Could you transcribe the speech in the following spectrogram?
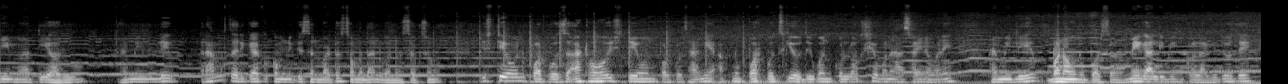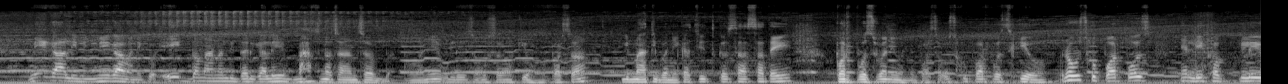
बिमतीहरू हामीले राम्रो तरिकाको कम्युनिकेसनबाट समाधान गर्न सक्छौँ। स्टे ओन पर्पज आठौँ स्टे ओन पर्पज हामी आफ्नो पर्पज के हो? जीवनको लक्ष्य बनाएको छैन भने हामीले बनाउनुपर्छ। मेगा लिभिङको लागि जो चाहिँ मेगा लिभिङ मेगा भनेको एकदम आनन्दित तरिकाले बाँच्न चाहन्छ भने उसले उसँग के हुनुपर्छ? यी माथि भनेका चिजको साथसाथै पर्पोज पनि हुनुपर्छ। उसको पर्पोज के हो? र उसको पर्पोज यहाँ लेखकले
